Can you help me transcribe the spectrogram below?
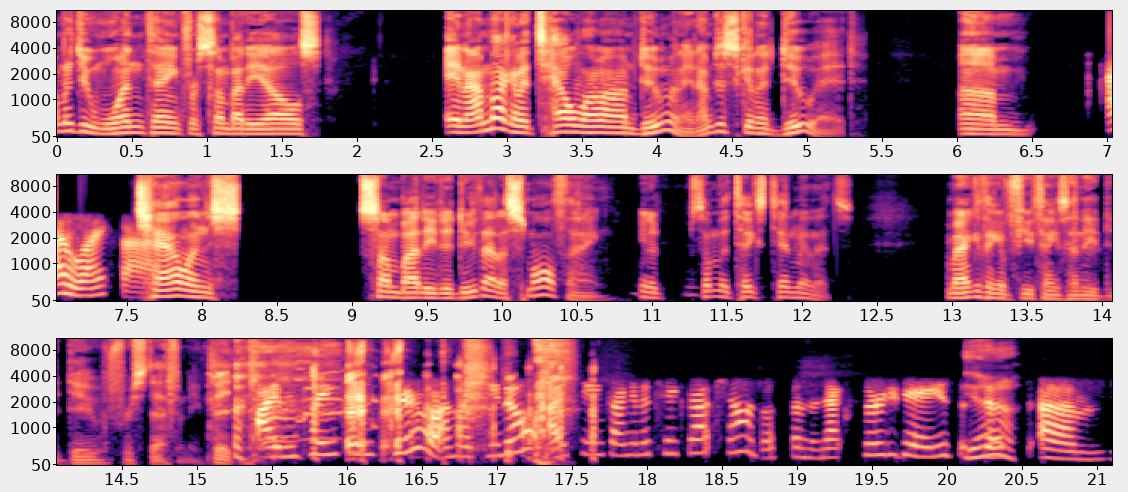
I'm going to do one thing for somebody else. And I'm not going to tell them I'm doing it. I'm just going to do it. Um, I like that. challenge somebody to do that, a small thing, you know, something that takes 10 minutes. I mean, I can think of a few things I need to do for Stephanie, but I'm thinking too. I'm like, you know, I think I'm going to take that challenge. I'll spend the next 30 days Yeah. just um,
